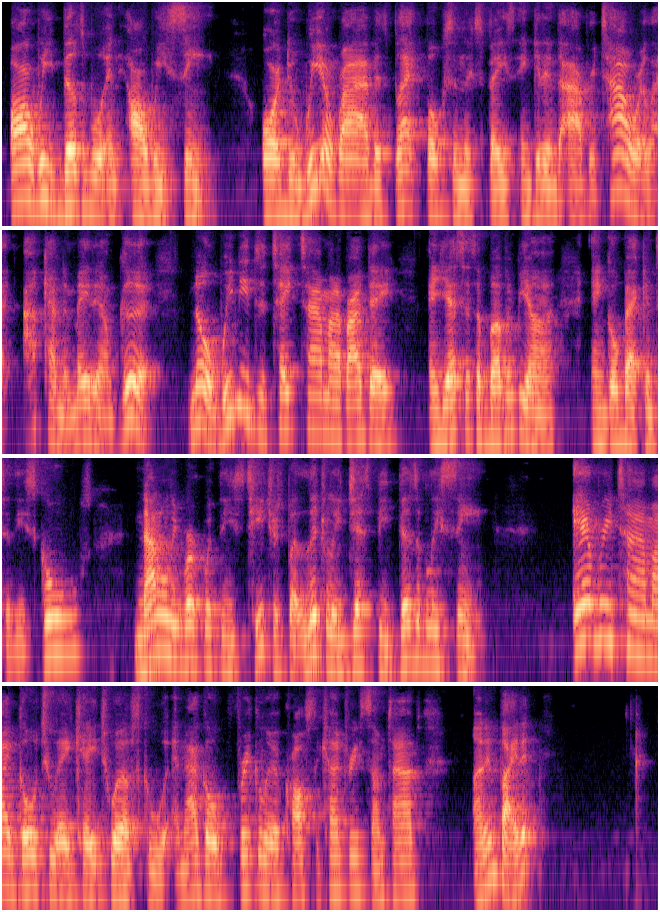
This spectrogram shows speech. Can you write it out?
are we visible and are we seen? Or do we arrive as black folks in the space and get in the ivory tower like I've kind of made it, I'm good? No, we need to take time out of our day, and yes, it's above and beyond, and go back into these schools, not only work with these teachers, but literally just be visibly seen every time I go to a K 12 school and I go frequently across the country, sometimes uninvited,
